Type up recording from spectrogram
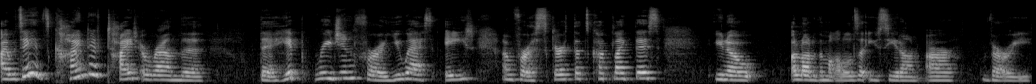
I would say it's kind of tight around the the hip region for a US 8 and for a skirt that's cut like this, you know, a lot of the models that you see it on are very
